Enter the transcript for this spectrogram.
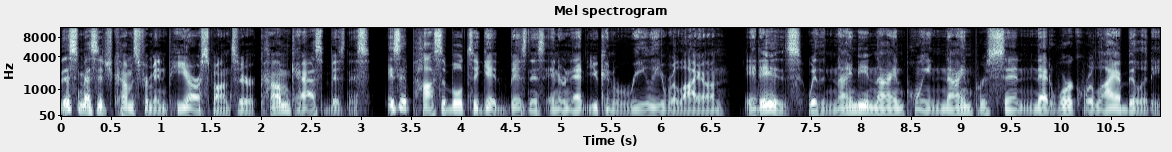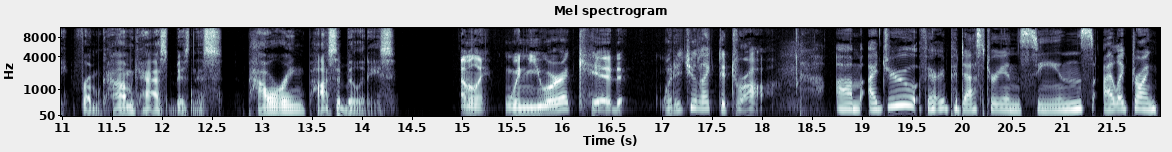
This message comes from NPR sponsor Comcast Business. Is it possible to get business internet you can really rely on? It is with 99.9% network reliability from Comcast Business, powering possibilities. Emily, when you were a kid, what did you like to draw? Um, I drew very pedestrian scenes. I like drawing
